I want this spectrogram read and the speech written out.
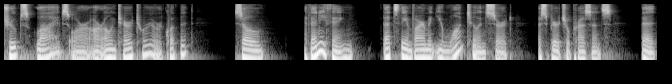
troops' lives or our own territory or equipment. So, if anything, that's the environment you want to insert a spiritual presence that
